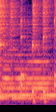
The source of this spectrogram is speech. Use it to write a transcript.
sweet,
